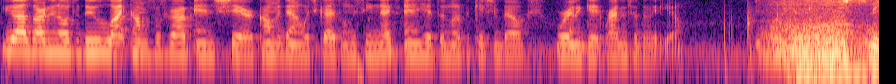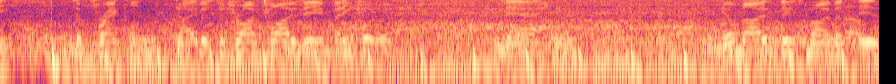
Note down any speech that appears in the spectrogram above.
You guys already know what to do. Like, comment, subscribe, and share. Comment down what you guys want to see next, and hit the notification bell. We're gonna get right into the video. To Smith, to Franklin, Davis to try and close in, but he couldn't. Now, he'll know this moment is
